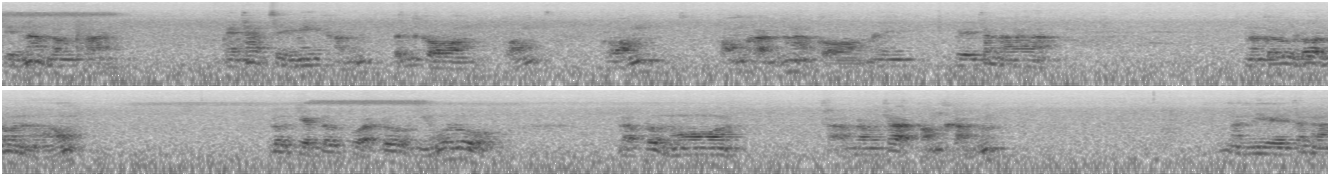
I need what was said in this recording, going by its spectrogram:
สี่น้ำลมไฟในธาตุสี่มีขันเป็นกองของของของขันห้ากองมีเวทนา มันก็รู้รอนรู้หนาวรู้เจ็บรู้ ปวดรู้หิวรู้หลับรู้นอนตามธรรมชาติของขันมันมีเวทนา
